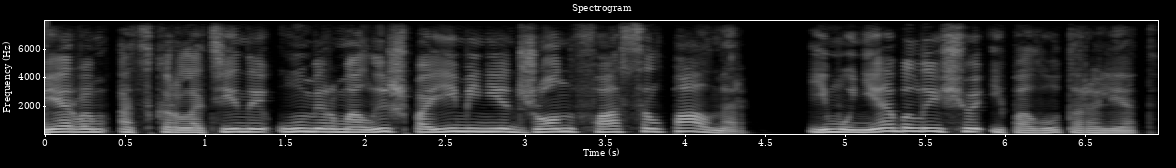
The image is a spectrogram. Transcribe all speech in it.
Первым от скарлатины умер малыш по имени Джон Фассел Палмер. Ему не было еще и полутора лет.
